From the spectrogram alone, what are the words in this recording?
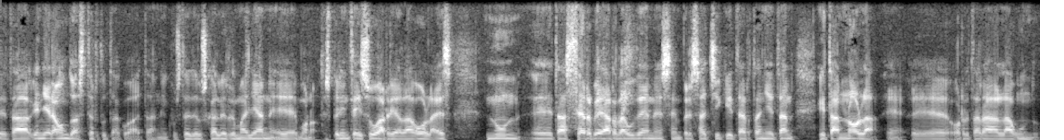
Eta gainera ondo aztertutakoa. Eta nik uste dut Euskal Herri mailan, e, bueno, esperientzia izugarria dagola, ez? Nun eta zer behar dauden, ez? Enpresa txiki eta hartainetan, eta nola e, e, horretara lagundu.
